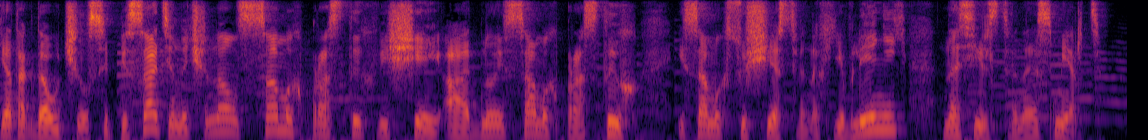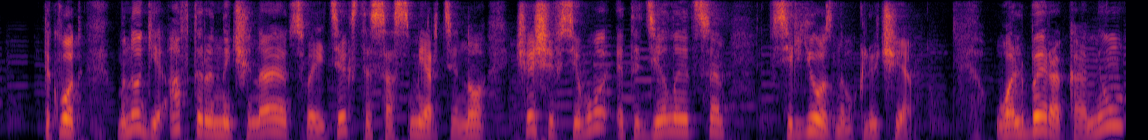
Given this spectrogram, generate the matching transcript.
я тогда учился писать и начинал с самых простых вещей, а одно из самых простых и самых существенных явлений – насильственная смерть. Так вот, многие авторы начинают свои тексты со смерти, но чаще всего это делается в серьезном ключе. У Альбера Камю,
